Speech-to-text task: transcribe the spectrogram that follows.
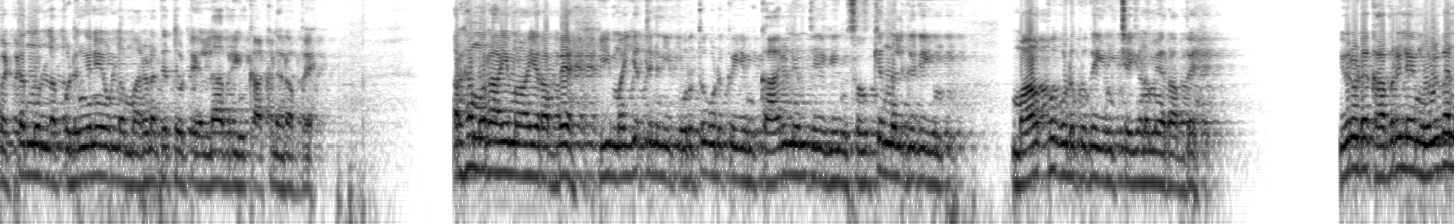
പെട്ടെന്നുള്ള പുടുങ്ങനെയുള്ള മരണത്തെ തൊട്ട് എല്ലാവരെയും കാക്കണേ റബ്ബെ. അർഹമുറായുമായ റബ്ബെ ഈ മയ്യത്തിന് നീ പുറത്തു കൊടുക്കുകയും കാരുണ്യം ചെയ്യുകയും സൗഖ്യം നൽകുകയും മാപ്പ് കൊടുക്കുകയും ചെയ്യണമേ റബ്ബെ. ഇവരുടെ ഖബറിലെ മുഴുവൻ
